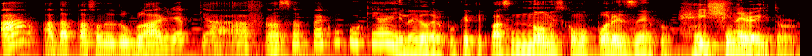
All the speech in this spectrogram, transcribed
à adaptação da dublagem, é porque a, a, França peca um pouquinho aí, né, galera? Porque, tipo assim, nomes como, por exemplo, Regenerator.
